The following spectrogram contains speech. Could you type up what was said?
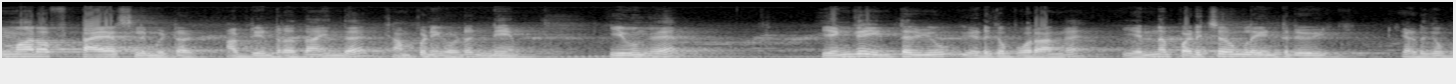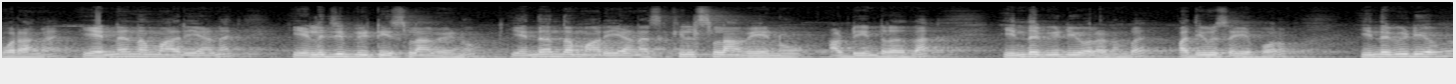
எம்ஆர்எஃப் டயர்ஸ் லிமிடெட் அப்படின்றது தான் இந்த கம்பெனியோட நேம் இவங்க எங்கே இன்டர்வியூ எடுக்க போகிறாங்க என்ன படித்தவங்களை இன்டர்வியூ எடுக்க போகிறாங்க என்னென்ன மாதிரியான எலிஜிபிலிட்டிஸ்லாம் வேணும்? எந்தெந்த மாதிரியான ஸ்கில்ஸ்லாம் வேணும்? அப்படின்றது தான் இந்த வீடியோவில் நம்ம பதிவு செய்ய போகிறோம் இந்த வீடியோவை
